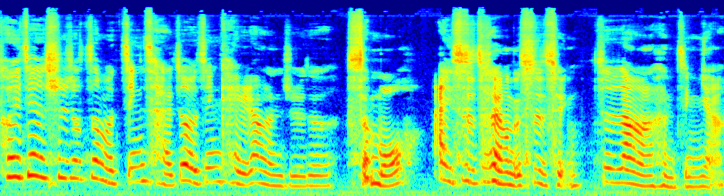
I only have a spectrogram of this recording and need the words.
推荐序就这么精彩，就已经可以让人觉得什么爱是这样的事情，这让人很惊讶，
